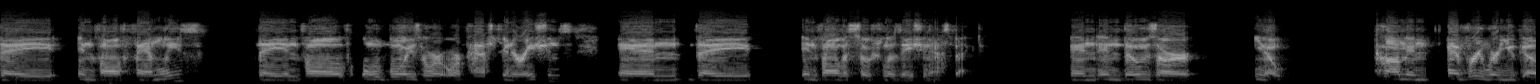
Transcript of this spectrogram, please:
They involve families. They involve old boys or, or past generations, and they involve a socialization aspect. And and those are, you know, common everywhere you go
